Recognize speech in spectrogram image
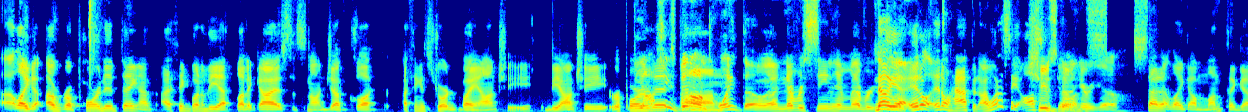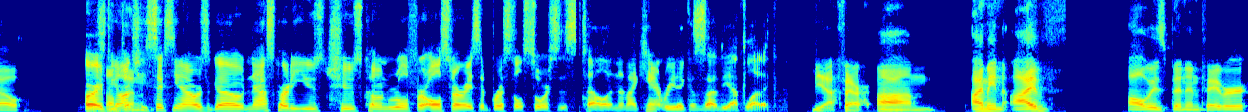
uh, like a reported thing. I, I think one of the athletic guys that's not Jeff Gluck. I think it's Jordan Bianchi. Bianchi reported Bianchi's it. been on Um, point though. I've never seen him ever. No, yeah, it'll it'll happen. I want to say Austin cone. Dillon Here we go. said it like a month ago. All right, something. Bianchi 16 hours ago. NASCAR to use choose cone rule for All Star race at Bristol. Sources tell, and then I can't read it because it's the Athletic. Yeah, fair. Um, I mean, I've always been in favor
